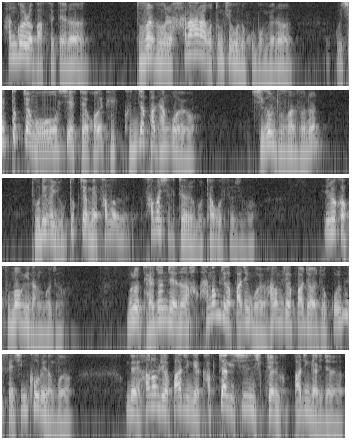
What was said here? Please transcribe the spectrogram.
한 걸로 봤을 때는 두 선수를 하나하나고 뚱치고 놓고 보면은 10득점 5어시스트에 거의 비- 근접하게 한 거예요. 지금 두 선수는 둘이서 6득점에 3, 3어시스트를 못하고 있어요, 지금. 이러니까 구멍이 난 거죠. 물론 대전제는 하- 한엄지가 빠진 거예요. 한엄지가 빠져가지고 골밑에 싱크홀이 난 거예요. 근데 한엄지가 빠진 게 갑자기 시즌 직전에 그 빠진 게 아니잖아요.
